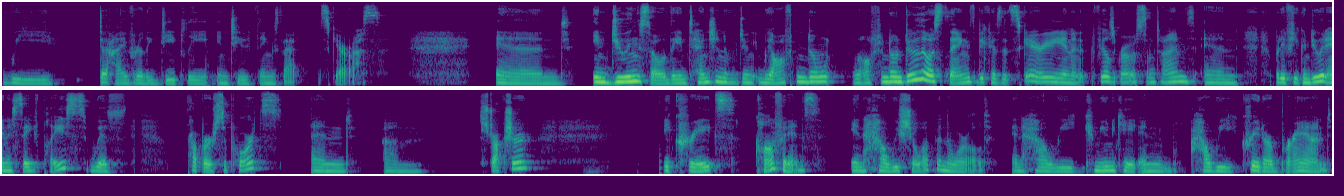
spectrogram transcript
we dive really deeply into things that scare us and in doing so the intention of doing we often don't we often don't do those things because it's scary and it feels gross sometimes. And but if you can do it in a safe place with proper supports and um, structure it creates confidence in how we show up in the world and how we communicate and how we create our brand.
